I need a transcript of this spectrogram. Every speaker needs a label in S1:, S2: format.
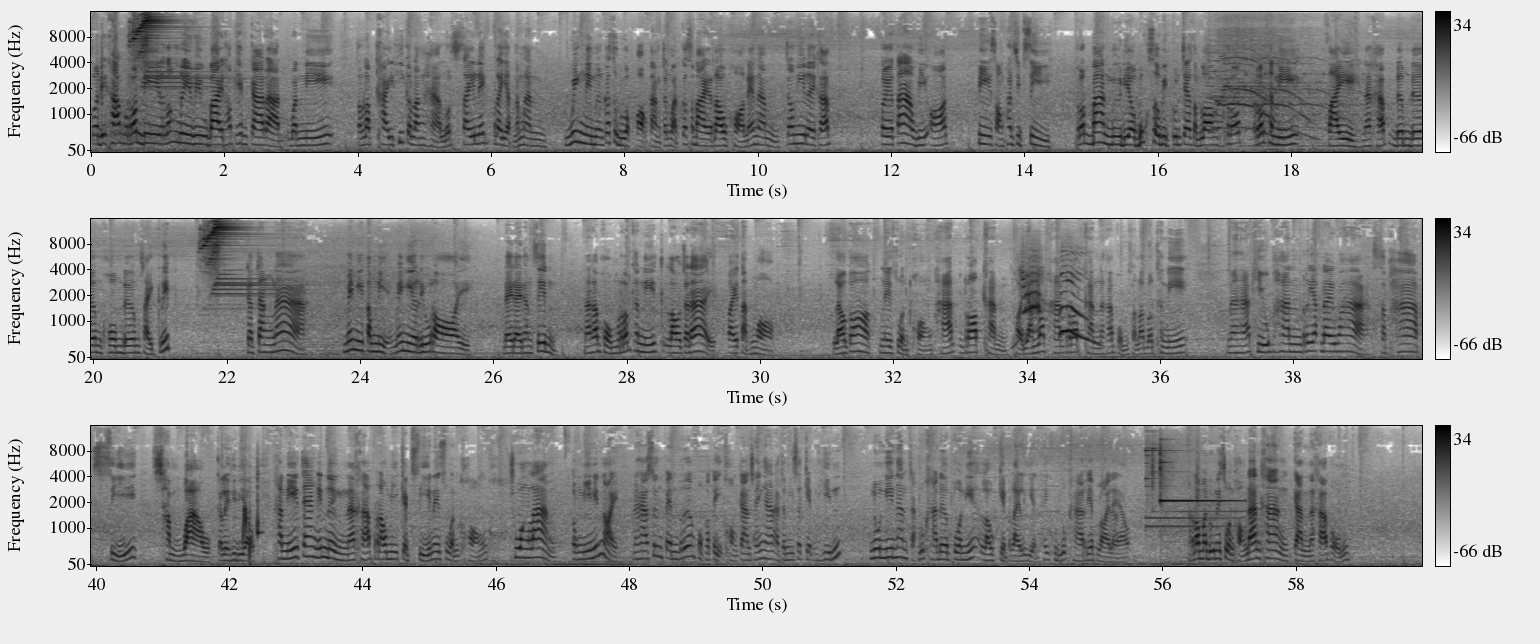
S1: สวัสดีครับ รถดีเราต้องรีวิว by Top 10 Garage วันนี้สำหรับใครที่กำลังหารถไซส์เล็กประหยัดน้ำมัน วิ่งในเมืองก็สะดวกออกต่างจังหวัดก็สบายเราขอแนะนำเจ้านี้เลยครับ Toyota v ีออปี 2014 รถบ้านมือเดียวบุ๊กเซอร์วิสกุญแจสำรองครบรถคันนี้ไฟนะครับ เดิมๆ โคมเดิมใส่กริปกระจังหน้า ไม่มีตำหนิไม่มีริ้วรอย ใด ๆ ทั้งสิ้น นะครับผมรถคันนี้เราจะได้ไฟตัดหมอก แล้วก็ในส่วนของพาร์ทรอบคัน ขอย้ำว่าพาร์ทรอบคันนะครับผมสำหรับรถคันนี้นะฮะผิวพันธุ์เรียกได้ว่าสภาพสีฉ่ำวาวกันเลยทีเดียว คันนี้แจ้งนิดหนึ่งนะครับ เรามีเก็บสีในส่วนของช่วงล่างตรงนี้นิดหน่อยนะฮะซึ่งเป็นเรื่องปกติของการใช้งานอาจจะมีสะเก็ดหินนู่นนี่นั่นจากลูกค้าเดิมตัวนี้ เราเก็บรายละเอียดให้คุณลูกค้าเรียบร้อยแล้ว เรามาดูในส่วนของด้านข้างกันนะครับผม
